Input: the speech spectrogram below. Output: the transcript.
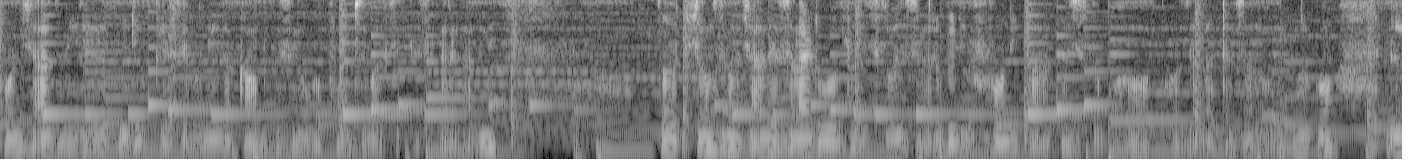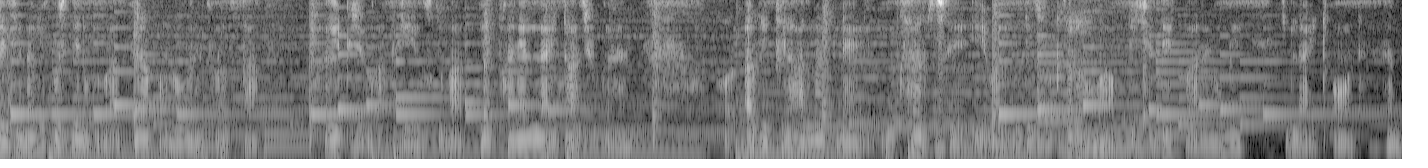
फ़ोन चार्ज नहीं रहेगा वीडियो कैसे बनेगा, काम कैसे होगा फ़ोन से बातचीत कैसे करेगा आदमी? तो कम से कम चार दिन से लाइट गोल था, जिसकी वजह से मेरा वीडियो हो नहीं पा रहा था, जिसका बहुत बहुत ज़्यादा टेंशन हो गई मेरे को। लेकिन अभी कुछ दिनों के बाद फिर अपन लोगों ने थोड़ा सा आगे पीछे बात की, उसके बाद फिर फाइनली लाइट आ चुका है। अभी फ़िलहाल मैं अपने घर से ये वाला वीडियो शूट कर रहा हूँ। आप पीछे देख पा रहे होंगे कि लाइट ऑन है। है ना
